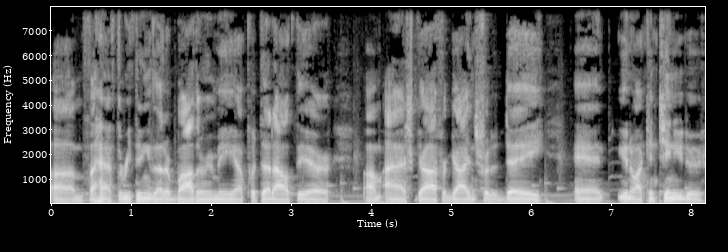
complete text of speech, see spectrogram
Um, if I have three things that are bothering me, I put that out there. Um, I ask God for guidance for the day. And, you know, I continue to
